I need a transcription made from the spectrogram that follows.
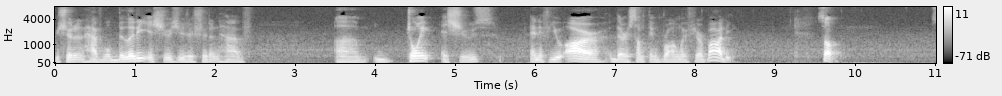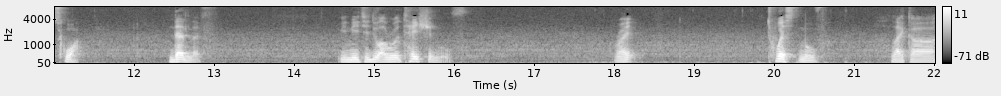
You shouldn't have mobility issues, you shouldn't have um, joint issues, and if you are, there's something wrong with your body. So, squat, deadlift, you need to do a rotation move, right? Twist move, like uh,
